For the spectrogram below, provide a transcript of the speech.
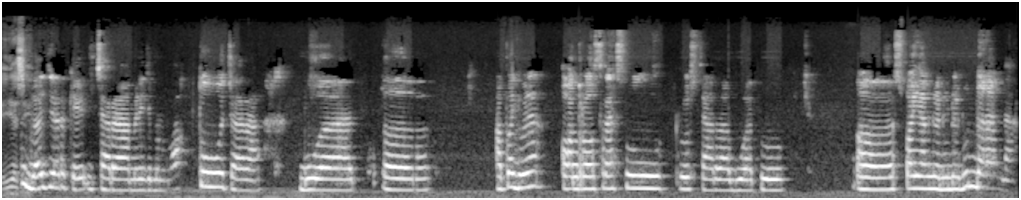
iya sih belajar kayak cara manajemen waktu, cara buat eh, apa gimana kontrol stres lu, terus cara buat lu eh, supaya nggak nunda-nunda. Nah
